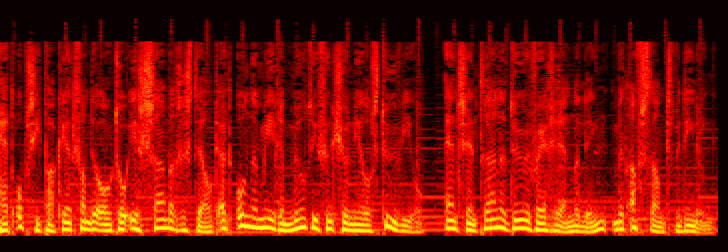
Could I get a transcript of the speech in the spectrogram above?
Het optiepakket van de auto is samengesteld uit onder meer een multifunctioneel stuurwiel en centrale deurvergrendeling met afstandsbediening.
